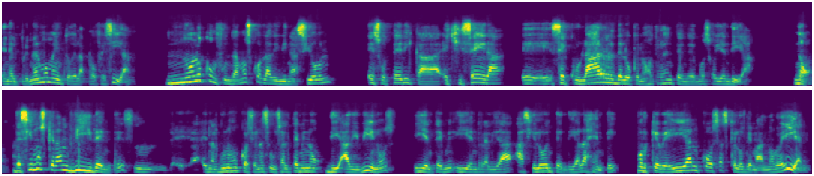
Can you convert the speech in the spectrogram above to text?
en el primer momento de la profecía, no lo confundamos con la adivinación esotérica, hechicera, eh, secular de lo que nosotros entendemos hoy en día. No, decimos que eran videntes, mm, en algunas ocasiones se usa el término adivinos y en, y en realidad así lo entendía la gente porque veían cosas que los demás no veían.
